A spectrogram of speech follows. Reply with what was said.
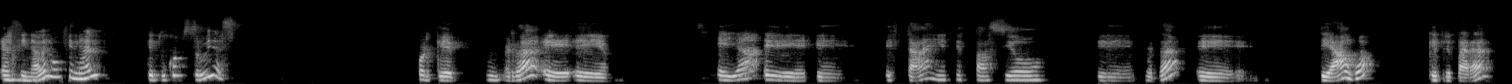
Al final es un final que tú construyes. Porque, ¿verdad? Eh, eh, ella está en este espacio, ¿verdad? de agua que prepara,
